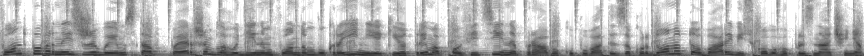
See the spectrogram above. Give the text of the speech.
Фонд Повернись живим став першим благодійним фондом в Україні, який отримав офіційне право купувати з-за кордону товари військового призначення.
